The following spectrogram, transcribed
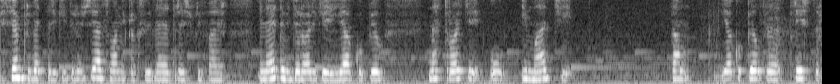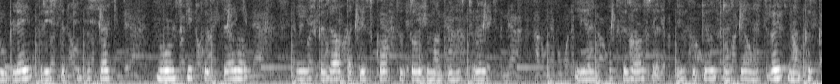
всем привет, дорогие друзья, с вами, как всегда, я Трэш Free Fire. И на этом видеоролике я купил настройки у Имаджи. Там я купил за 300 рублей, 350, но он скидку сделал и сказал по Дискорду тоже могу настроить. Я отказался и купил простые настройки на ПК.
